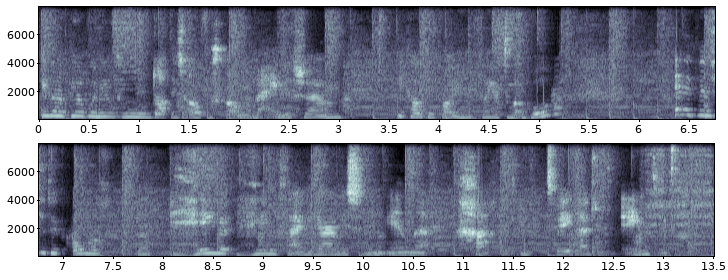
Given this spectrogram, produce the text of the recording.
ik ben ook heel benieuwd hoe dat is overgekomen bij. Dus um, ik hoop geval van je te mogen horen. En ik wens je natuurlijk ook nog een hele, hele fijne jaarwisseling. En uh, graag tot in 2021.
